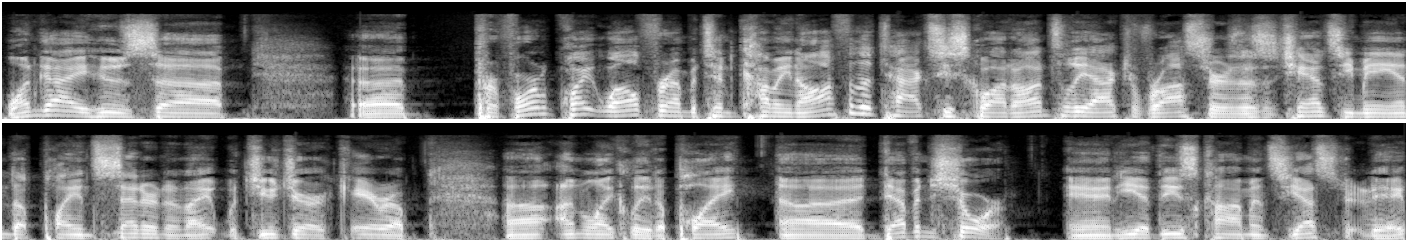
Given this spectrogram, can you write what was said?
One guy who's uh, uh, performed quite well for Edmonton coming off of the taxi squad onto the active roster. There's a chance he may end up playing center tonight with Jujhar Khaira uh, unlikely to play. Uh, Devin Shore. And he had these comments yesterday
